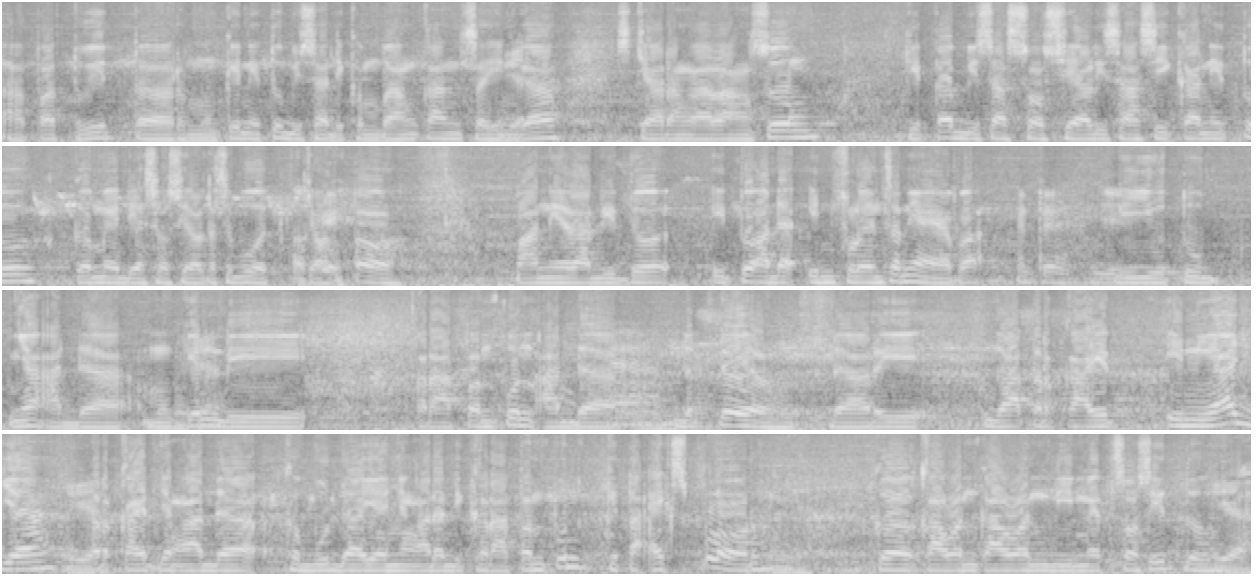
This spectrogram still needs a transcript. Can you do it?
apa Twitter. Mungkin itu bisa dikembangkan sehingga secara nggak langsung kita bisa sosialisasikan itu ke media sosial tersebut. Oke. Contoh, Pani Radio itu ada influencernya ya pak. Ada, iya. Di YouTube-nya ada, mungkin Iya. di keraton pun ada detail dari nggak terkait ini aja Iya. terkait yang ada kebudayaan yang ada di keraton pun kita eksplor ke kawan-kawan di medsos itu. Iya.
